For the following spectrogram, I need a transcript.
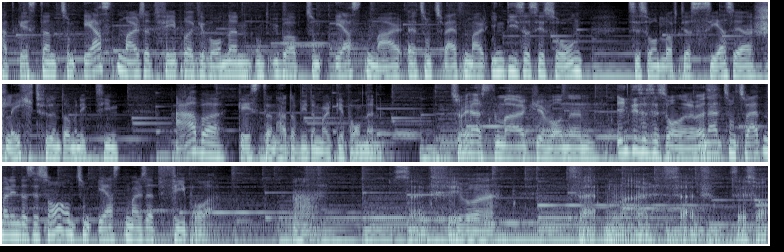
hat gestern zum ersten Mal seit Februar gewonnen und überhaupt zum ersten Mal, äh, zum zweiten Mal in dieser Saison. Die Saison läuft ja sehr, sehr schlecht für den Dominik Thiem. Aber gestern hat er wieder mal gewonnen. Zum ersten Mal gewonnen in dieser Saison, oder was? Nein, zum zweiten Mal in der Saison und zum ersten Mal seit Februar. Seit Februar, zweiten Mal seit Saison.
